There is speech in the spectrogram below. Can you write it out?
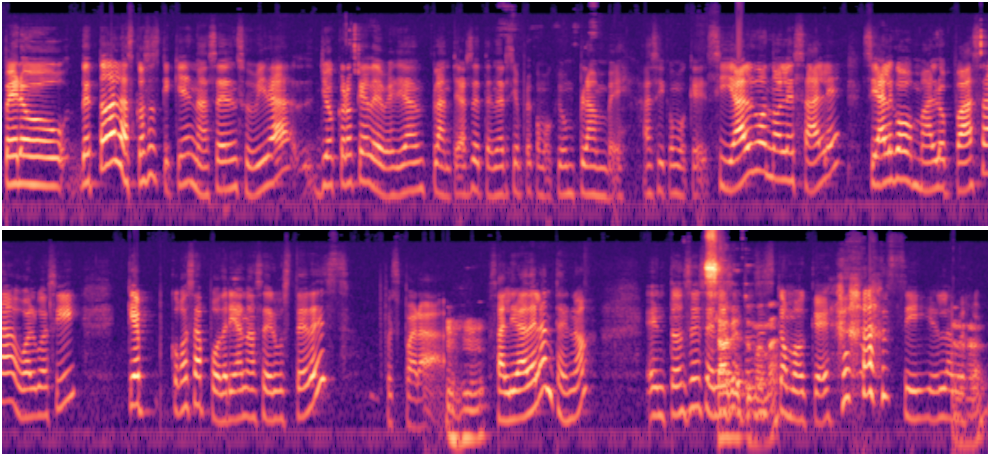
pero de todas las cosas que quieren hacer en su vida, yo creo que deberían plantearse tener siempre como que un plan B. Así como que si algo no les sale, si algo malo pasa o algo así, ¿qué cosa podrían hacer ustedes? Pues para salir adelante, ¿no? Entonces, en ese entonces, como que, sí, es la mejor.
